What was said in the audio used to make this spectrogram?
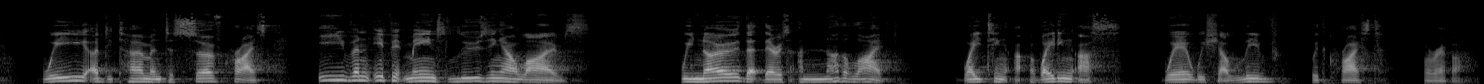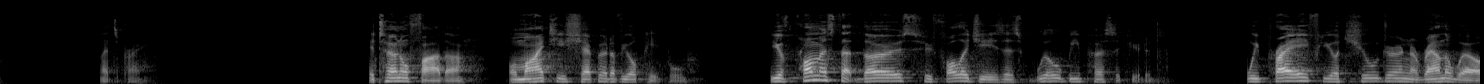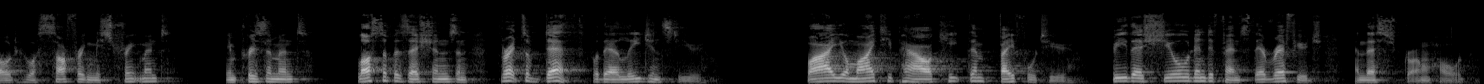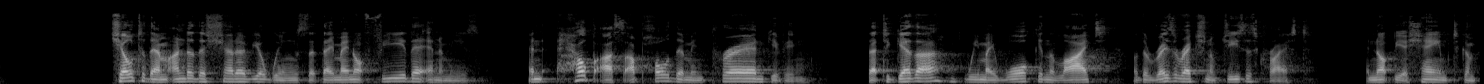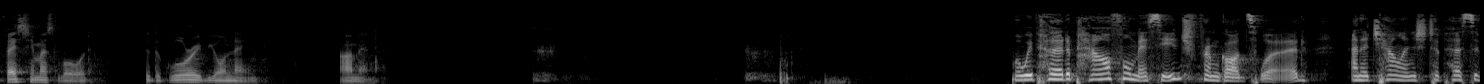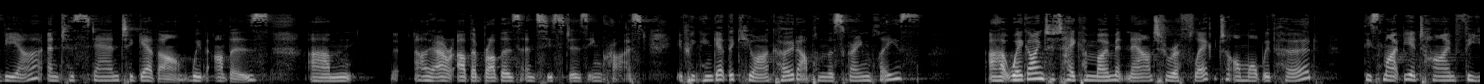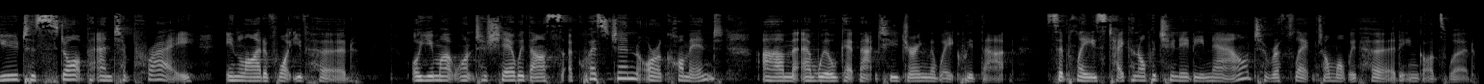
we are determined to serve Christ, even if it means losing our lives we know that there is another life waiting, uh, awaiting us where we shall live with Christ forever. Let's pray. Eternal Father, Almighty Shepherd of your people, you have promised that those who follow Jesus will be persecuted. We pray for your children around the world who are suffering mistreatment, imprisonment, loss of possessions, and threats of death for their allegiance to you. By your mighty power, keep them faithful to you. Be their shield and defense, their refuge and their stronghold. Shelter them under the shadow of your wings that they may not fear their enemies. And help us uphold them in prayer and giving, that together we may walk in the light of the resurrection of Jesus Christ and not be ashamed to confess him as Lord to the glory of your name. Amen. Well, we've heard a powerful message from God's word, and a challenge to persevere and to stand together with others, um, our other brothers and sisters in Christ. If we can get the QR code up on the screen, please. Uh, we're going to take a moment now to reflect on what we've heard. This might be a time for you to stop and to pray in light of what you've heard. Or you might want to share with us a question or a comment, um, and we'll get back to you during the week with that. So please take an opportunity now to reflect on what we've heard in God's Word.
